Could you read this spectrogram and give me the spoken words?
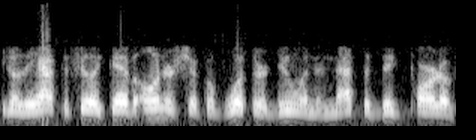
you know, they have to feel like they have ownership of what they're doing, and that's a big part of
